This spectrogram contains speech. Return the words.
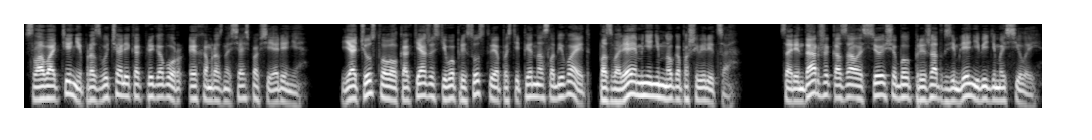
Слова тени прозвучали как приговор, эхом разносясь по всей арене. Я чувствовал, как тяжесть его присутствия постепенно ослабевает, позволяя мне немного пошевелиться. Цариндар же, казалось, все еще был прижат к земле невидимой силой.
